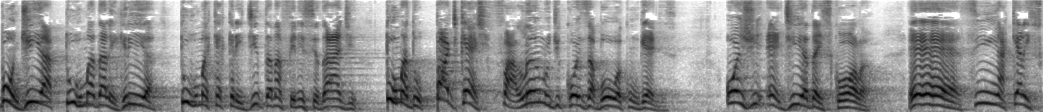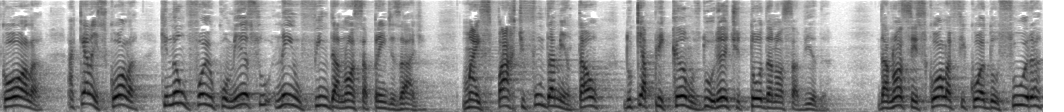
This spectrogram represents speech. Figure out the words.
Bom dia, turma da alegria, turma que acredita na felicidade, turma do podcast Falando de Coisa Boa com Guedes. Hoje é dia da escola. É, sim, aquela escola, aquela escola que não foi o começo nem o fim da nossa aprendizagem, mas parte fundamental do que aplicamos durante toda a nossa vida. Da nossa escola ficou a doçura,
